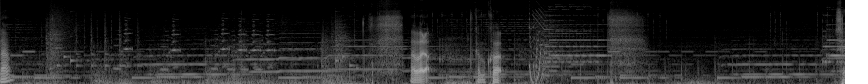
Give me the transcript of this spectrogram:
Là. Ah voilà. Comme quoi. Ça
